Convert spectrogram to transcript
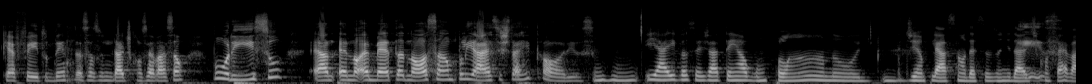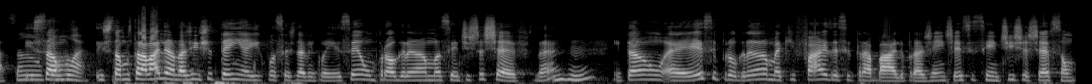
que é feito dentro dessas unidades de conservação. Por isso, é, é, é meta nossa ampliar esses territórios. Uhum. E aí, você já tem algum plano de ampliação dessas unidades de conservação? Estamos, é? estamos trabalhando. A gente tem aí, que vocês devem conhecer, um programa Cientista-Chefe, né? Uhum. Então, é, esse programa é que faz esse trabalho para a gente. Esses cientistas-chefes são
